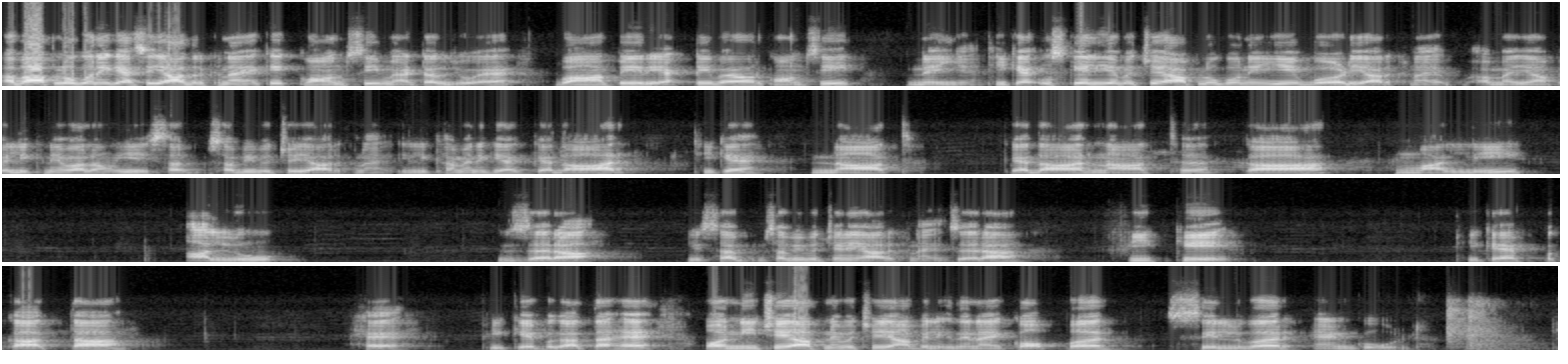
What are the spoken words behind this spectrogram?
अब आप लोगों ने कैसे याद रखना है कि कौन सी मेटल जो है, वहाँ पे रिएक्टिव है और कौन सी नहीं है, ठीक है? उसके लिए बच्चे आप लोगों ने ये वर्ड याद रखना है। अब मैं यहाँ पे लिखने वाला हूँ, ये सब, सभी बच्चे याद रखना है। लिखा मैंने क्या? केदार, ठीक है? नाथ, केदारनाथ का माली, आलू, जरा, ये सब, सभी बच्चे ने याद रखना है। जरा फीके ठीक है, पकाता है, ठीक है, पकाता है। और नीचे आपने बच्चे यहाँ पे लिख देना है कॉपर सिल्वर एंड गोल्ड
